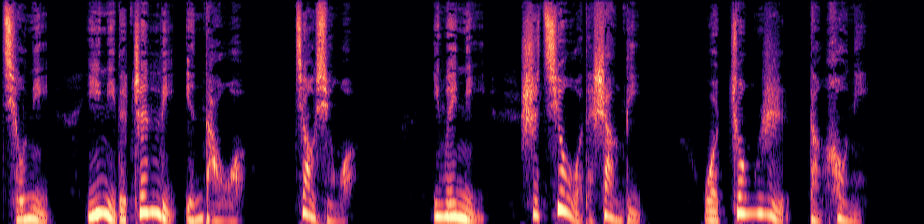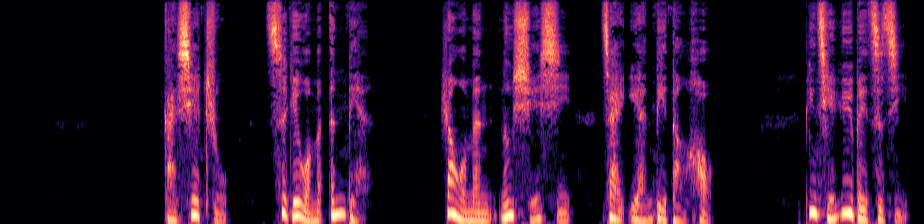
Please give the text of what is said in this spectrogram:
求你以你的真理引导我，教训我，因为你是救我的上帝。”我终日等候你，感谢主赐给我们恩典，让我们能学习在原地等候，并且预备自己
